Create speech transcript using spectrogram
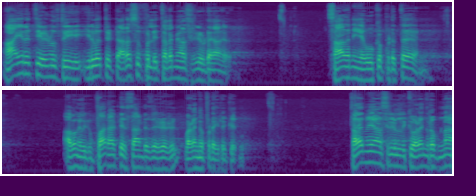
ஆயிரத்தி எழுநூத்தி இருபத்தி எட்டு அரசு பள்ளி தலைமை ஆசிரியருடைய சாதனையை ஊக்கப்படுத்த அவங்களுக்கு பாராட்டு சான்றிதழ்கள் வழங்கப்பட இருக்கு. தலைமை ஆசிரியர்களுக்கு வழங்குறோம்னா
